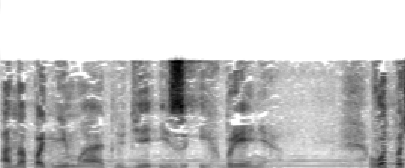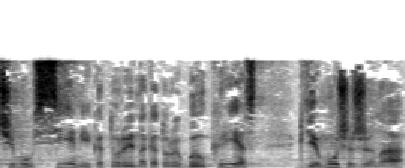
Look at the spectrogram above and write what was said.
Она поднимает людей из их брения. Вот почему семьи, которые, на которых был крест, где муж и жена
